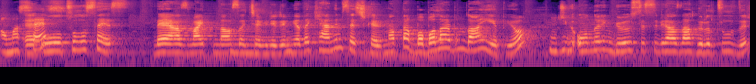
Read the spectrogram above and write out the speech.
Ama e, ses uğultulu ses, beyaz white noise açabilirim ya da kendim ses çıkarırım. Hatta babalar bunu daha iyi yapıyor. Çünkü onların göğüs sesi biraz daha hırıltılıdır.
